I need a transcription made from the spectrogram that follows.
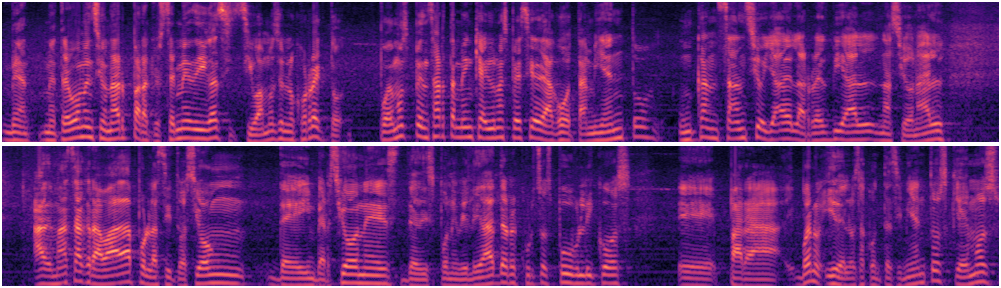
me, atrevo a mencionar para que usted me diga si, vamos en lo correcto. Podemos pensar también que hay una especie de agotamiento, un cansancio ya de la red vial nacional, además agravada por la situación de inversiones, de disponibilidad de recursos públicos, eh, para, bueno, y de los acontecimientos que hemos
